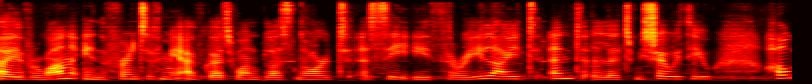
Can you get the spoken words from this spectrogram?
Hi everyone, in front of me I've got OnePlus Nord CE3 Lite and let me share with you how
